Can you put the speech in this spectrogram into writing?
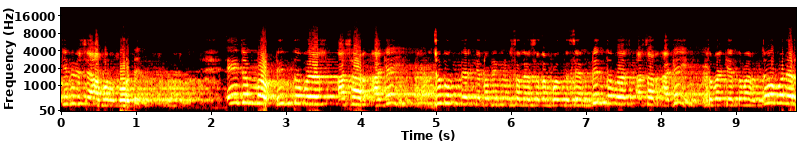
কীভাবে সে আমল করবে? এই জন্য বৃদ্ধ বয়স আসার আগেই যুবকদেরকে নবী সাল্লাহ সাল্লাম বলতেছেন, বৃদ্ধ বয়স আসার আগেই তোমাকে তোমার যৌবনের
